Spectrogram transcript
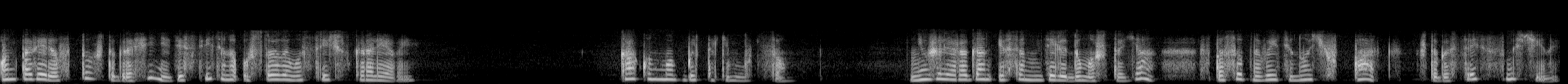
Он поверил в то, что графиня действительно устроила ему встречу с королевой. Как он мог быть таким глупцом? Неужели Роган и в самом деле думал, что я способна выйти ночью в парк, чтобы встретиться с мужчиной.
